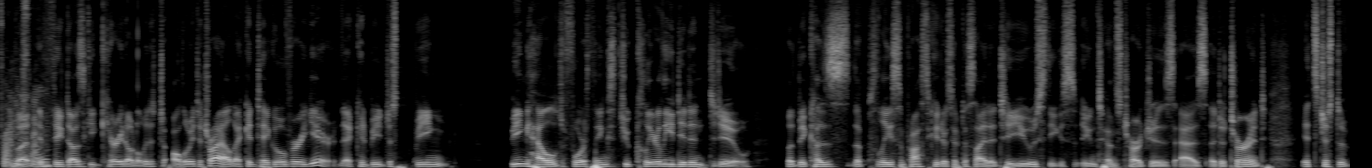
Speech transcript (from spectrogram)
but if it does get carried out all the, way to, all the way to trial, that could take over a year. That could be just being being held for things that you clearly didn't do. But because the police and prosecutors have decided to use these intense charges as a deterrent, it's just a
